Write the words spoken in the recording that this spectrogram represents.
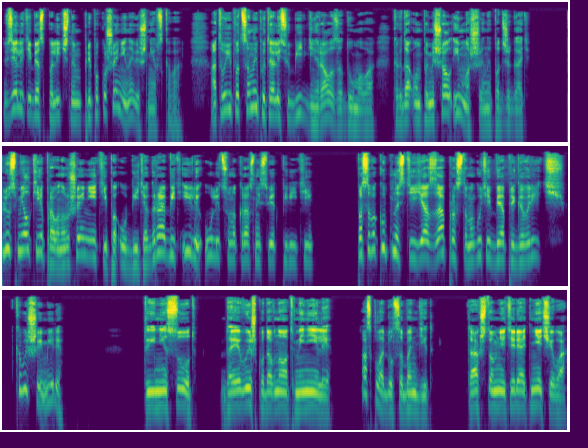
Взяли тебя с поличным при покушении на Вишневского. А твои пацаны пытались убить генерала Задумова, когда он помешал им машины поджигать. Плюс мелкие правонарушения типа убить, ограбить или улицу на красный свет перейти. По совокупности я запросто могу тебя приговорить к высшей мере. — Ты не суд, да и вышку давно отменили, — осклабился бандит. — Так что мне терять нечего.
